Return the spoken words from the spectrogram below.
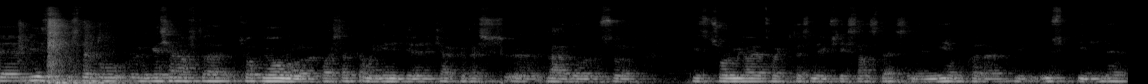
Ee, biz işte bu e, geçen hafta çok yoğun olarak başladık ama yeni gelen iki arkadaş e, daha doğrusu biz Çorum İlahiyat Fakültesi'nde yüksek lisans dersinde niye bu kadar bir üst dilde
